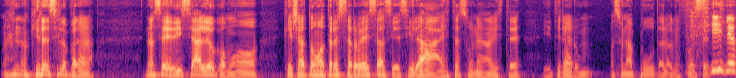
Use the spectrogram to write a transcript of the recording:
no quiero decir la palabra, no sé, dice algo como que ya tomó tres cervezas y decir, ah, esta es una, viste, y tirar un, es una puta, lo que fuese. Sí, lo-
